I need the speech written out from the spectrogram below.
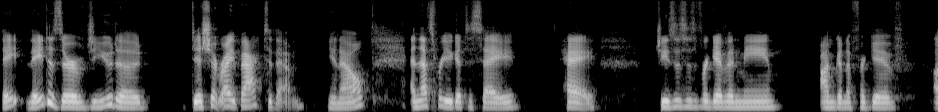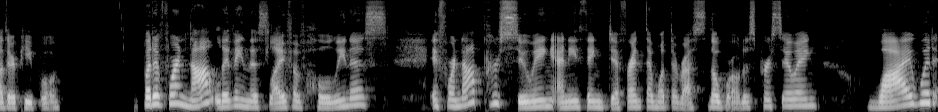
They they deserved you to dish it right back to them you know? And that's where you get to say, hey, Jesus has forgiven me. I'm going to forgive other people. But if we're not living this life of holiness, if we're not pursuing anything different than what the rest of the world is pursuing, why would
